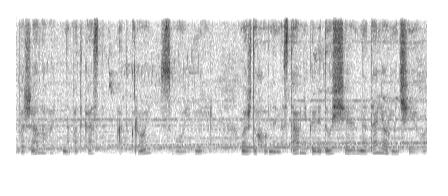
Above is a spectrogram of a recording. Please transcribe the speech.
пожаловать на подкаст «Открой свой мир». Ваш духовный наставник и ведущая Наталья Урманчеева.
